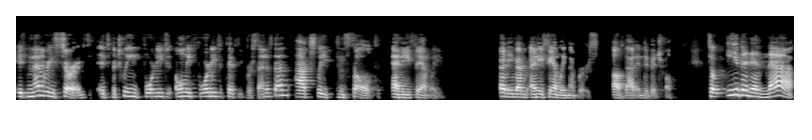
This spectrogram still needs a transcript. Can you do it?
If memory serves, it's between 40 to only 40 to 50% of them actually consult any family, any member, any family members of that individual. So even in that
